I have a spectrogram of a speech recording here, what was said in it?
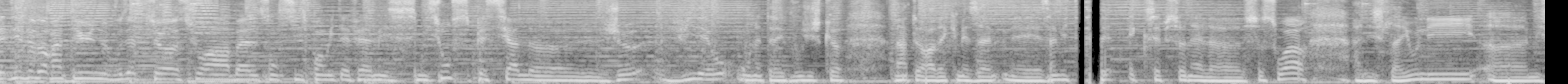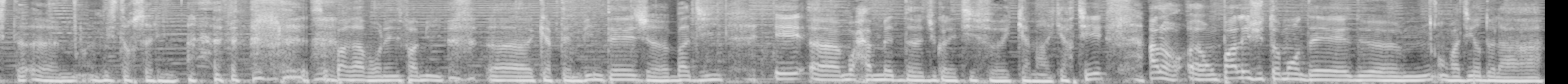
Il est 19h21, vous êtes sur, sur un bel 106.8 FM, émission spéciale euh, jeux vidéo. On est avec vous jusqu'à 20h avec mes, mes invités exceptionnels euh, ce soir. Anis Layouni, euh, Mr, euh, Mr. Salim. C'est pas grave, on est une famille. Euh, Captain Vintage, euh, Badi et euh, Mohamed du collectif Camara Quartier. Alors, euh, on parlait justement des, de, on va dire de la,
